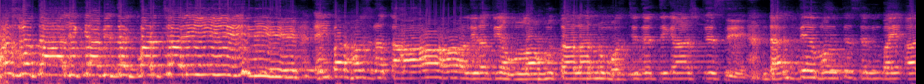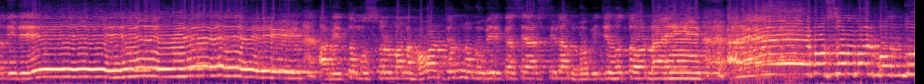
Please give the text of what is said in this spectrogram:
হযরত আলীকে আমি দেখবার চাই। এইবার হজরত আলী তাআলা আনহু মসজিদের দিকে আসতেছে, ডাক দিয়ে বলতেছেন, ভাই আলী রে, আমি তো মুসলমান হওয়ার জন্য নবীর কাছে আসছিলাম, নবী যেহেতু নাই। আরে, মুসলমান বন্ধুরে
